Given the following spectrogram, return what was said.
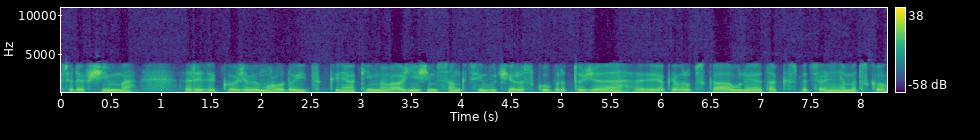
především riziko, že by mohlo dojít k nějakým vážnějším sankcím vůči Rusku, protože jak Evropská unie, tak speciálně Německo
